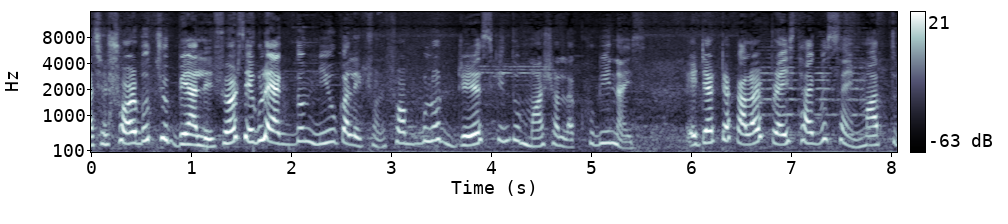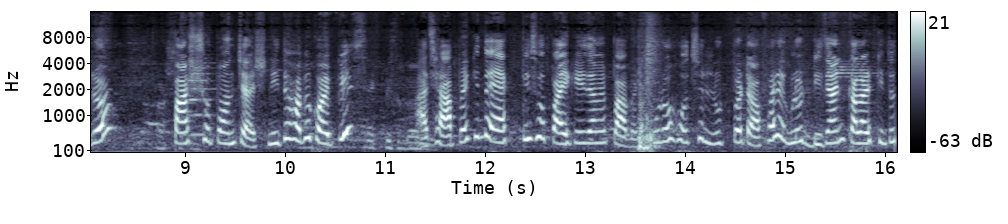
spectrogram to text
আচ্ছা সর্বোচ্চ বিয়াল্লিশ। ফার্স্ট এগুলো একদম নিউ কালেকশন সবগুলো ড্রেস কিন্তু মাশাল্লাহ খুবই নাইস এটা একটা কালার প্রাইস থাকবে সেম মাত্র পাঁচশো পঞ্চাশ। নিতে হবে কয় পিস আচ্ছা আপনারা কিন্তু এক পিসও পাইকারি দামে পাবেন। পুরো হচ্ছে লুটপাট অফার এগুলো ডিজাইন কালার কিন্তু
